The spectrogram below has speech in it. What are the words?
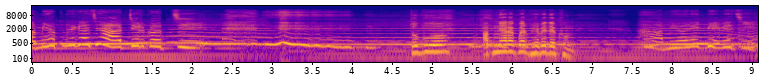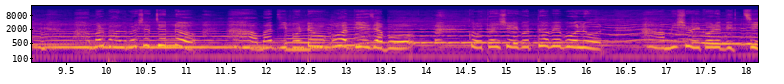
আমি আপনার কাছে হাত জোর করছি। তবুও আপনি আর একবার ভেবে দেখুন। আমি অনেক ভেবেছি। আমার ভালোবাসার জন্য আমার জীবনটা উপহার দিয়ে যাব। কোথায় সই করতে হবে বলুন? আমি সই করে দিচ্ছি।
